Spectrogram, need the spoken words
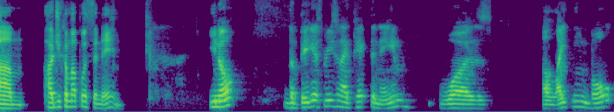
Um, how'd you come up with the name? You know, the biggest reason I picked the name was a lightning bolt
